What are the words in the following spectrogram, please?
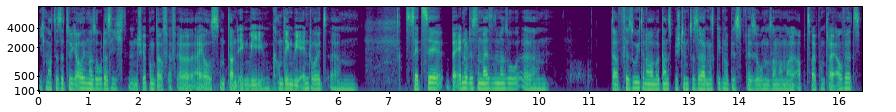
ich mache das natürlich auch immer so, dass ich einen Schwerpunkt auf, auf äh, iOS und dann irgendwie kommt irgendwie Android ähm, setze. Bei Android ist es meistens immer so, ähm, da versuche ich dann aber mal ganz bestimmt zu sagen, es geht nur bis Version, sagen wir mal, ab 2.3 aufwärts.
